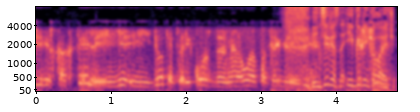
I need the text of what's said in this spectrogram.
через коктейли и идет это рекордное мировое потребление. Интересно, Игорь Николаевич,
